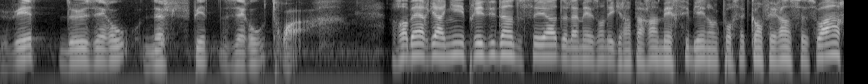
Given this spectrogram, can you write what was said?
820-9803. Robert Gagné, président du CA de la Maison des grands-parents, merci bien donc pour cette conférence ce soir.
